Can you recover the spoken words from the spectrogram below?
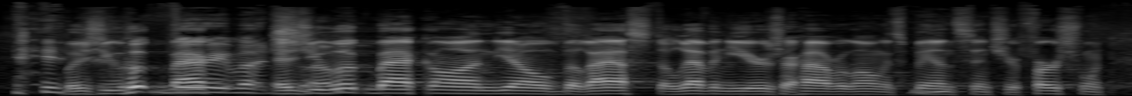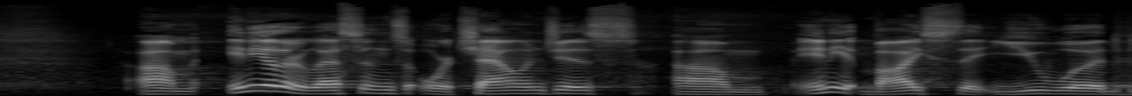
but as you look back, Very much as you look back on, you know, the last 11 years or however long it's been since your first one. Um, any other lessons or challenges? Um, any advice that you would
